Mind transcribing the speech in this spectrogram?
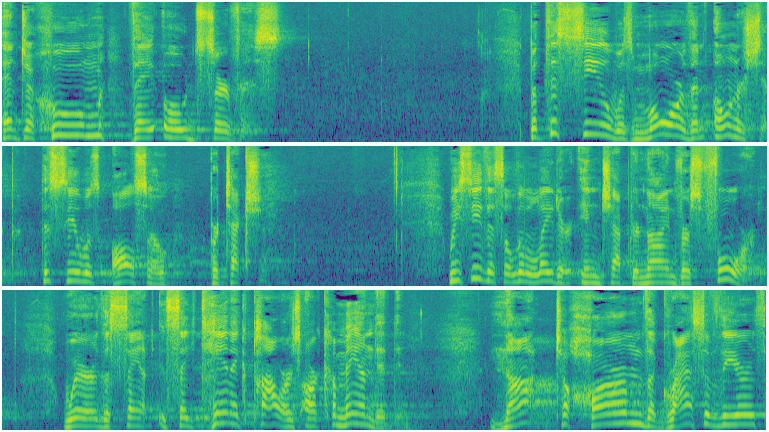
and to whom they owed service. But this seal was more than ownership, this seal was also protection. We see this a little later in chapter 9, verse 4, where the satanic powers are commanded not to harm the grass of the earth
